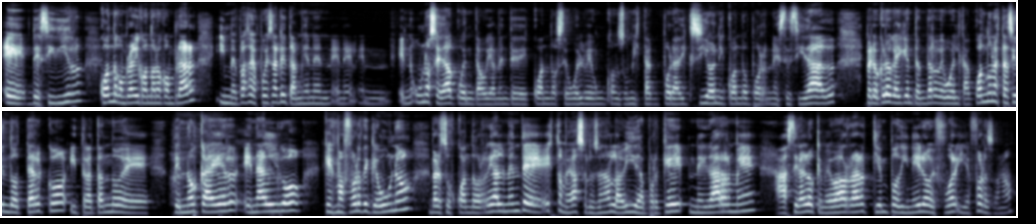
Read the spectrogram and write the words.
eh, decidir cuándo comprar y cuándo no comprar. Y me pasa después, sale también en, uno se da cuenta, obviamente, de cuándo se vuelve un consumista por adicción y cuándo por necesidad. Pero creo que hay que entender de vuelta, cuando uno está siendo terco y tratando de no caer en algo que es más fuerte que uno, versus cuando realmente esto me va a solucionar la vida. ¿Por qué negarme a hacer algo que me va a ahorrar tiempo, dinero y esfuerzo, no?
